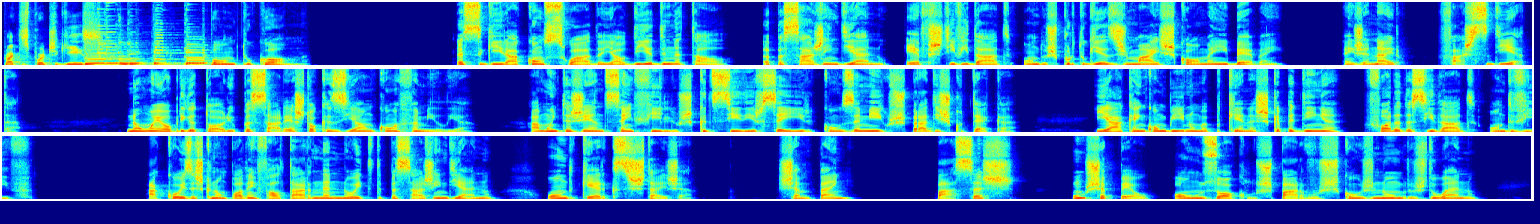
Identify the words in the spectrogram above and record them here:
practiceportuguese.com A seguir à consoada e ao dia de Natal, a passagem de ano é a festividade onde os portugueses mais comem e bebem. Em janeiro, faz-se dieta. Não é obrigatório passar esta ocasião com a família. Há muita gente sem filhos que decide ir sair com os amigos para a discoteca. E há quem combine uma pequena escapadinha fora da cidade onde vive. Há coisas que não podem faltar na noite de passagem de ano, onde quer que se esteja: champanhe, passas, um chapéu ou uns óculos parvos com os números do ano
